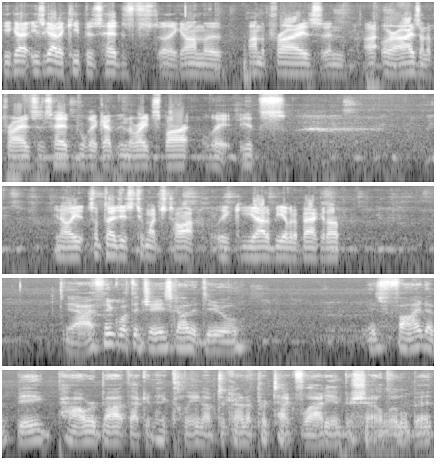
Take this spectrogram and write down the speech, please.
he got he's got to keep his head like on the on the prize and uh, or eyes on the prize, his head like in the right spot. Like it's. You know, sometimes it's too much talk. Like you got to be able to back it up. Yeah, I think what the Jays got to do is find a big power bat that can hit clean up to kind of protect Vladdy and Bichette a little bit.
